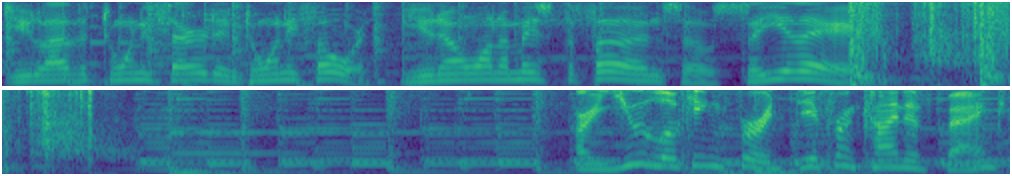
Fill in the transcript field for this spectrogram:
July the 23rd and 24th. You don't want to miss the fun, so see you there. Are you looking for a different kind of bank?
